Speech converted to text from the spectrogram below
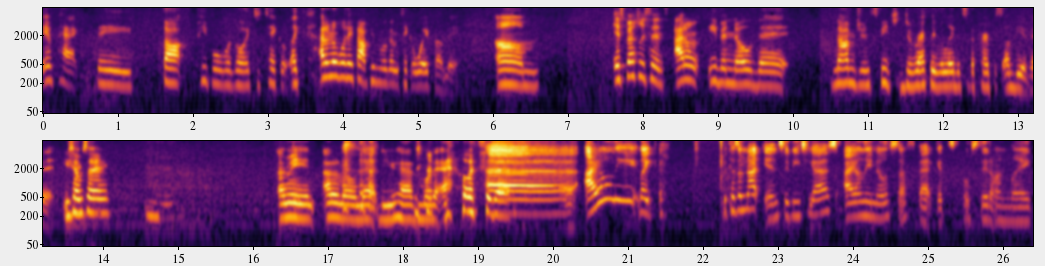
impact they thought people were going to take like I don't know what they thought people were going to take away from it. Um especially since I don't even know that Namjoon's speech directly related to the purpose of the event. You see what I'm saying? Mm-hmm. I mean, I don't know, Nat. do you have more to add on to that? Uh, I only like because I'm not into BTS. I only know stuff that gets posted on like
